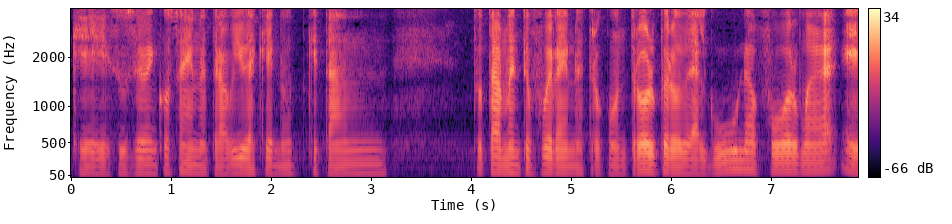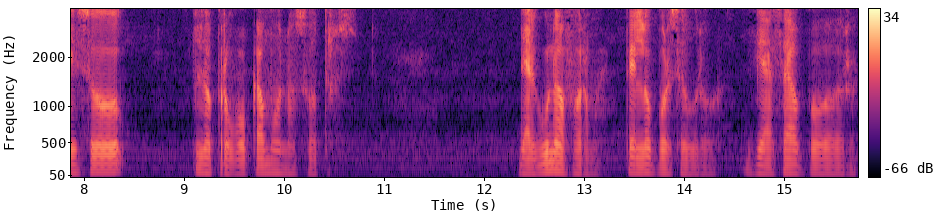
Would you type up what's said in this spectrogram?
que suceden cosas en nuestra vida que, no, que están totalmente fuera de nuestro control, pero de alguna forma eso lo provocamos nosotros. De alguna forma, tenlo por seguro, ya sea por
